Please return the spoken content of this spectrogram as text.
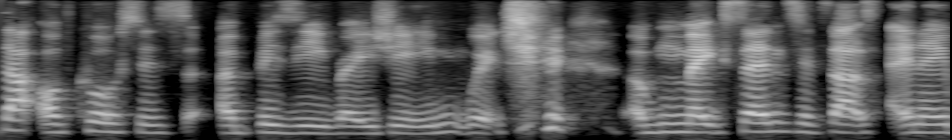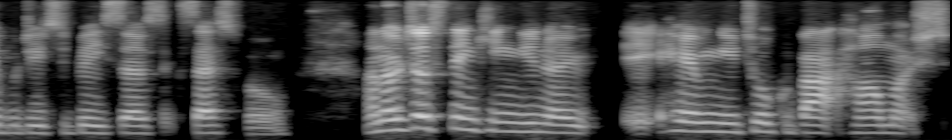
that of course is a busy regime which makes sense if that's enabled you to be so successful and i'm just thinking you know hearing you talk about how much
